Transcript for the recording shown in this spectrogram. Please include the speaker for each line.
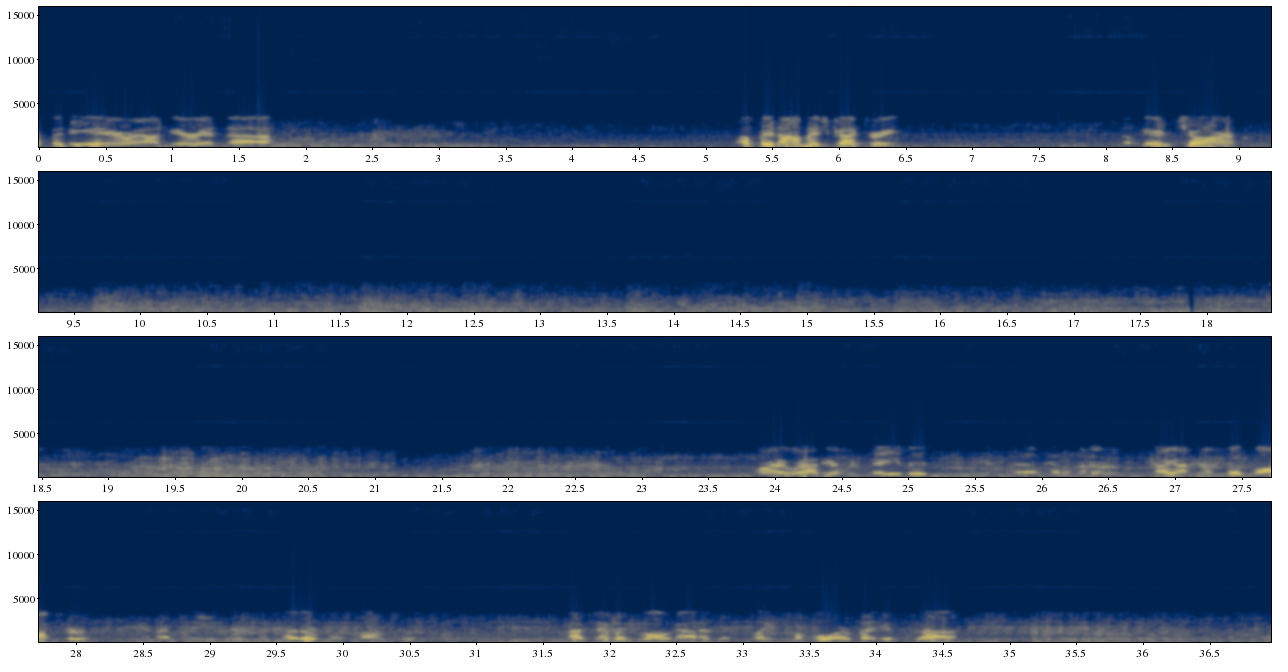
Speaker 1: up in the air out here in uh, up in Amish country, up here in Charm. All right, we're out here with David. And, uh, got another guy out here foot and I believe there's another foot launcher. I've never flown out of this place before, but it's uh,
